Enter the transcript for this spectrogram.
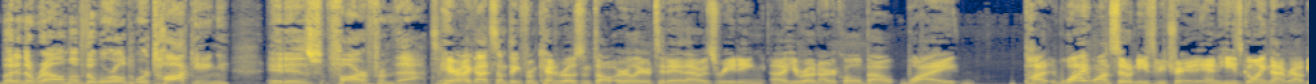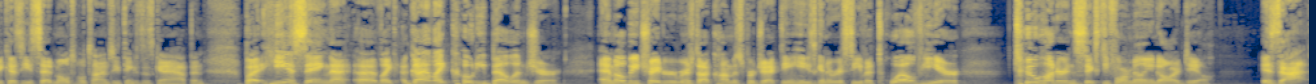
But in the realm of the world we're talking, it is far from that. Here, I got something from Ken Rosenthal earlier today that I was reading. Uh, he wrote an article about why why Juan Soto needs to be traded, and he's going that route because he said multiple times he thinks it's going to happen. But he is saying that uh, like a guy like Cody Bellinger, MLBTradeRumors.com is projecting he's going to receive a 12 year, 264 million dollar deal. Is that?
